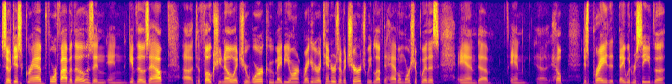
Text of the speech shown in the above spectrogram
So just grab four or five of those and, and give those out uh, to folks you know at your work who maybe aren't regular attenders of a church. We'd love to have them worship with us and. Uh, and uh, help just pray that they would receive the,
